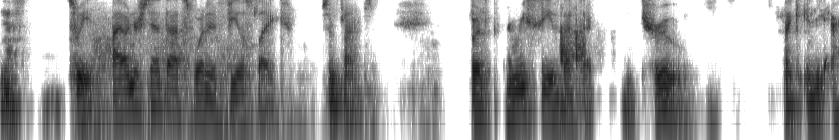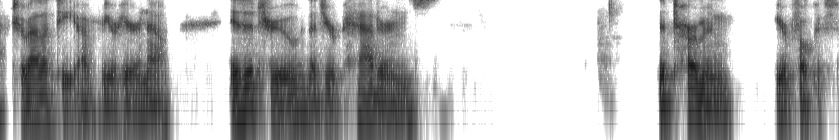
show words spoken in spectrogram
yes. Sweet. I understand that's what it feels like sometimes. But can we see if that's true? Like in the actuality of your here and now. Is it true that your patterns determine your focus?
